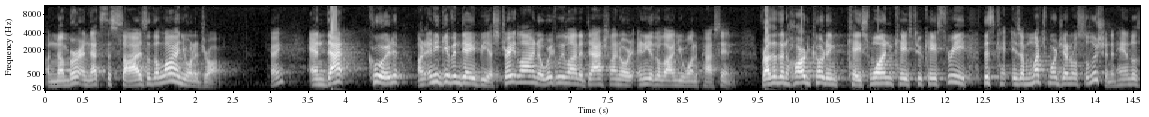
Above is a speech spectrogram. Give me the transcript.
a number, and that's the size of the line you want to draw. Okay? And that could, on any given day, be a straight line, a wiggly line, a dash line, or any other line you want to pass in. Rather than hard coding case one, case two, case three, this is a much more general solution. It handles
